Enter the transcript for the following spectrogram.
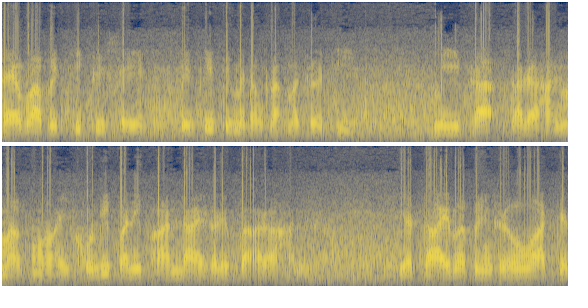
แต่ว่าเป็นทิพย์พิเศษ เป็นทิพย์ที่ไม่ต้องกลับมาเกิดอีก มีพระอรหันต์มากมาย คนที่ปณิพานได้เขาเรียกพระอรหันต์ จะตายเมื่อเป็นครวาสจะ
